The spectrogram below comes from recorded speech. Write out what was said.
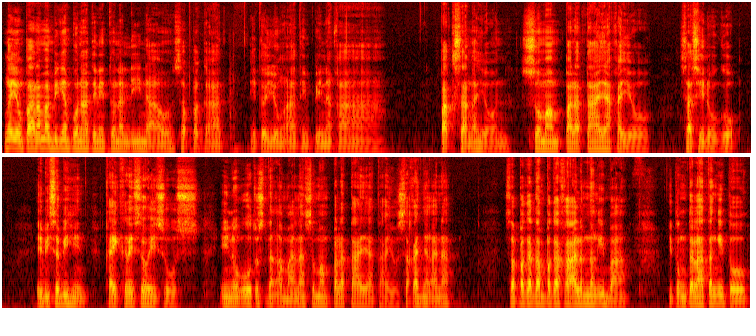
Ngayon, para mabigyan po natin ito ng linaw, sapagkat ito yung ating pinaka paksa ngayon, sumampalataya kayo sa sinugo. Ibig sabihin, kay Kristo Jesus, inuutos ng Ama na sumampalataya tayo sa kanyang anak. Sapagkat ang pagkakaalam ng iba, itong talatang ito,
